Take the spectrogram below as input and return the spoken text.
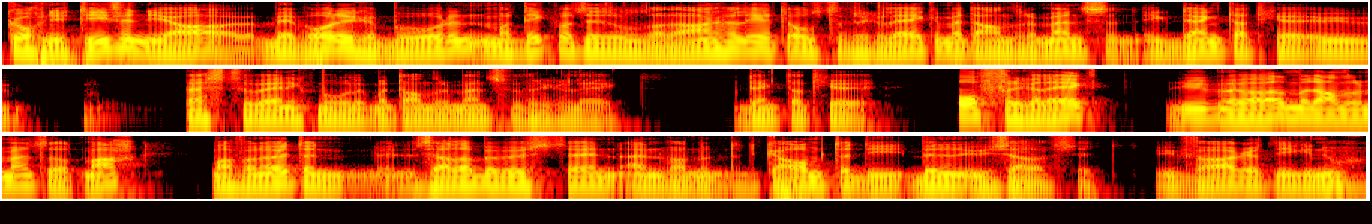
cognitieven, ja, wij worden geboren, maar dikwijls is ons dat aangeleerd ons te vergelijken met andere mensen. Ik denk dat je je best zo weinig mogelijk met andere mensen vergelijkt. Ik denk dat je of vergelijkt, u wel met andere mensen, dat mag, maar vanuit een zelfbewustzijn en van de kalmte die binnen uzelf zit. Uw vader die genoeg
